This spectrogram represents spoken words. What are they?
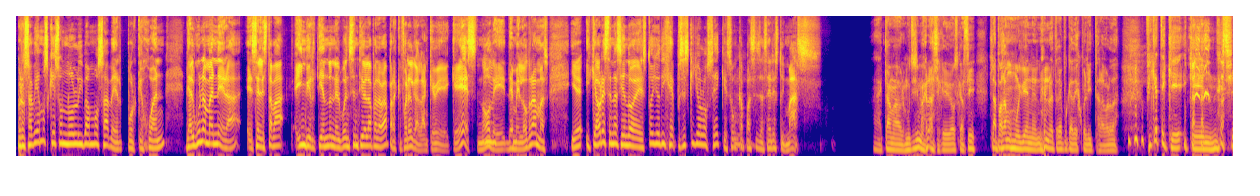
Pero sabíamos que eso no lo íbamos a ver porque Juan, de alguna manera, eh, se le estaba invirtiendo en el buen sentido de la palabra para que fuera el galán que, que es, ¿no? De, de melodramas. Y, eh, y que ahora estén haciendo esto, yo dije, pues es que yo lo sé que son capaces de hacer esto y más. Ah, qué amable. Muchísimas gracias, querido Oscar. Sí, la pasamos muy bien en, en nuestra época de escuelita, la verdad. Fíjate que, que, sí,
